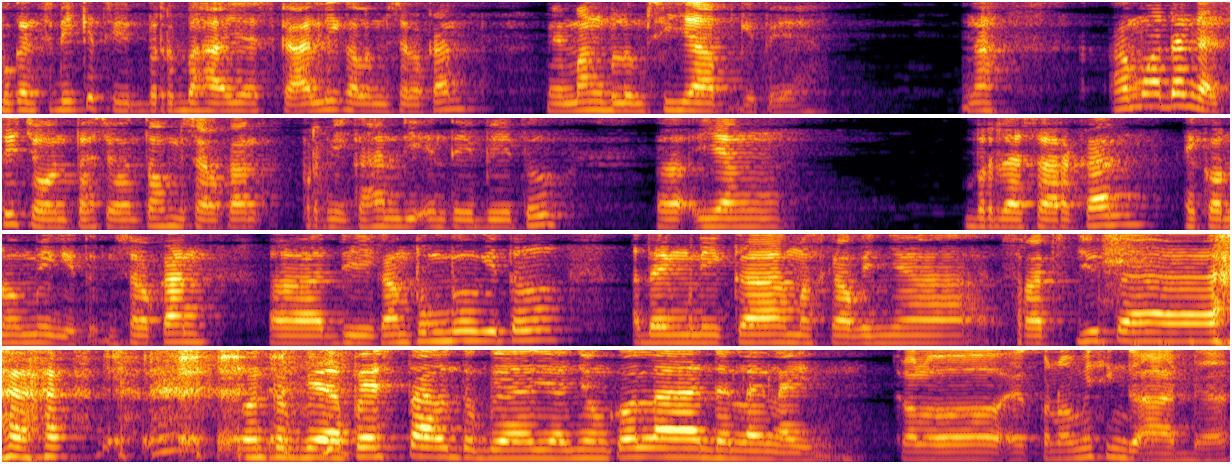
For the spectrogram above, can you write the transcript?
Bukan sedikit sih berbahaya sekali kalau misalkan memang belum siap gitu ya. Nah kamu ada nggak sih contoh-contoh misalkan pernikahan di NTB itu eh, yang berdasarkan ekonomi gitu misalkan eh, di kampungmu gitu ada yang menikah mas kawinnya 100 juta untuk biaya pesta untuk biaya nyongkolan dan lain-lain Kalau ekonomi sih nggak ada.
